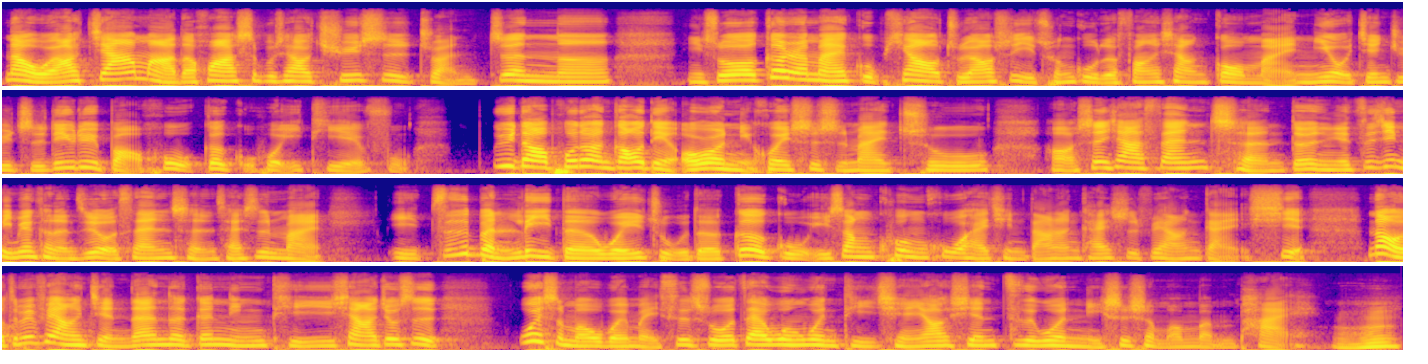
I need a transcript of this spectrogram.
那我要加码的话，是不是要趋势转正呢？你说个人买股票主要是以存股的方向购买，你有兼具值利率保护个股或 ETF，遇到波段高点，偶尔你会适时卖出，好，剩下三成，对，你的资金里面可能只有三成才是买。以资本利得为主的个股，以上困惑还请达人开示，非常感谢。那我这边非常简单的跟您提一下，就是为什么我每次说在问问题前要先自问你是什么门派？嗯哼，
